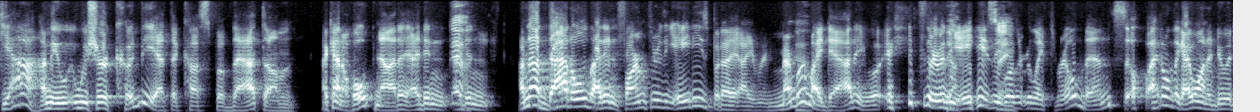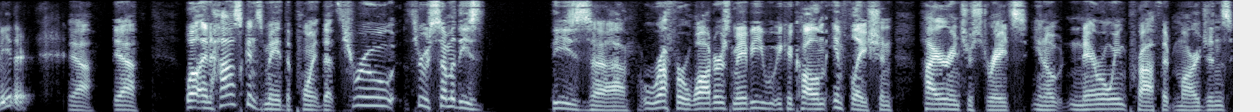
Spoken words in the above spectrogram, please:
yeah, I mean, we sure could be at the cusp of that. Um, I kind of hope not. I, I didn't. Yeah. I didn't. I'm not that old. I didn't farm through the 80s, but I, I remember yeah. my dad. He, through the 80s, same. he wasn't really thrilled then. So I don't think I want to do it either. Yeah, yeah. Well, and Hoskins made the point that through through some of these these uh, rougher waters, maybe we could call them inflation, higher interest rates, you know, narrowing profit margins.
